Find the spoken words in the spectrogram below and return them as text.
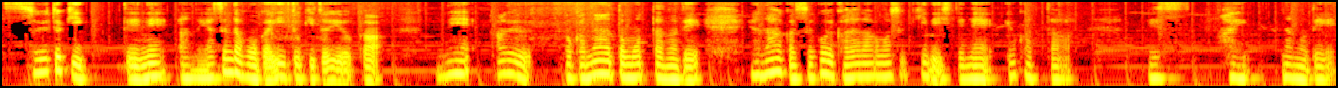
そういう時ってね、あの、休んだ方がいい時というか、ね、あるのかなと思ったので、いや、なんかすごい体もスッキリしてね、よかったです。はい。なので、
